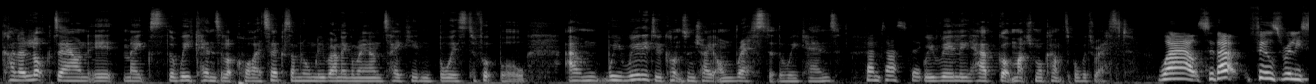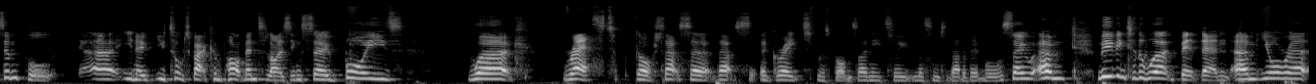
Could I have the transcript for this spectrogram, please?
kind of lockdown, it makes the weekends a lot quieter because I'm normally running around taking boys to football and we really do concentrate on rest at the weekend. Fantastic. We really have got much more comfortable with rest. Wow. So that feels really simple. Uh, you know, you talked about compartmentalizing. So boys, work, rest. Gosh, that's a that's a great response. I need to listen to that a bit more. So, um, moving to the work bit, then, um, you're a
